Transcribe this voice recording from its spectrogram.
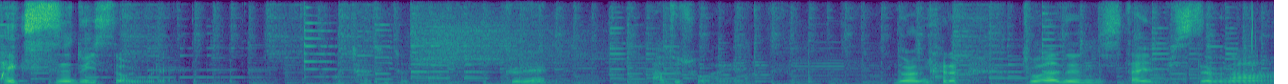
덱스도 있어, 얼굴에. 어, 제가 진짜 좋아해요. 그래? 나도 좋아해. 너랑 나랑 좋아하는 스타일 비슷하구나.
